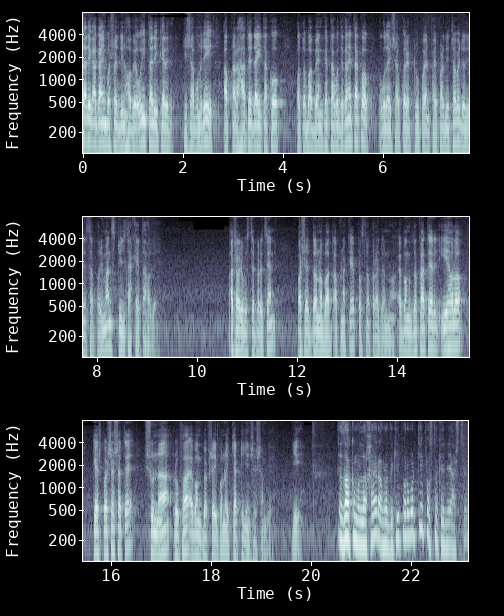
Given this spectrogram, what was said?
তারিখ আগামী বছরের দিন হবে, ওই তারিখের হিসাব অনুযায়ী আপনার হাতে যাই থাকুক অথবা ব্যাংকে থাকুক যেখানে থাকুক, ওগুলো হিসাব করে টু পয়েন্ট ফাইভ দিতে হবে। যদি নেশাব পরিমাণ স্টিল থাকে তাহলে। আশা করি বুঝতে পেরেছেন। অশেষ ধন্যবাদ আপনাকে প্রশ্ন করার জন্য। এবং জকাতের ইয়ে হলো ক্যাশ পয়সার সাথে সোনা রুফা এবং ব্যবসায়ী পণ্য এই চারটি জিনিসের সঙ্গে। জি। জাজাকুমুল্লাহ খায়ের আমরা দেখি পরবর্তী প্রশ্নকে নিয়ে আসছেন।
